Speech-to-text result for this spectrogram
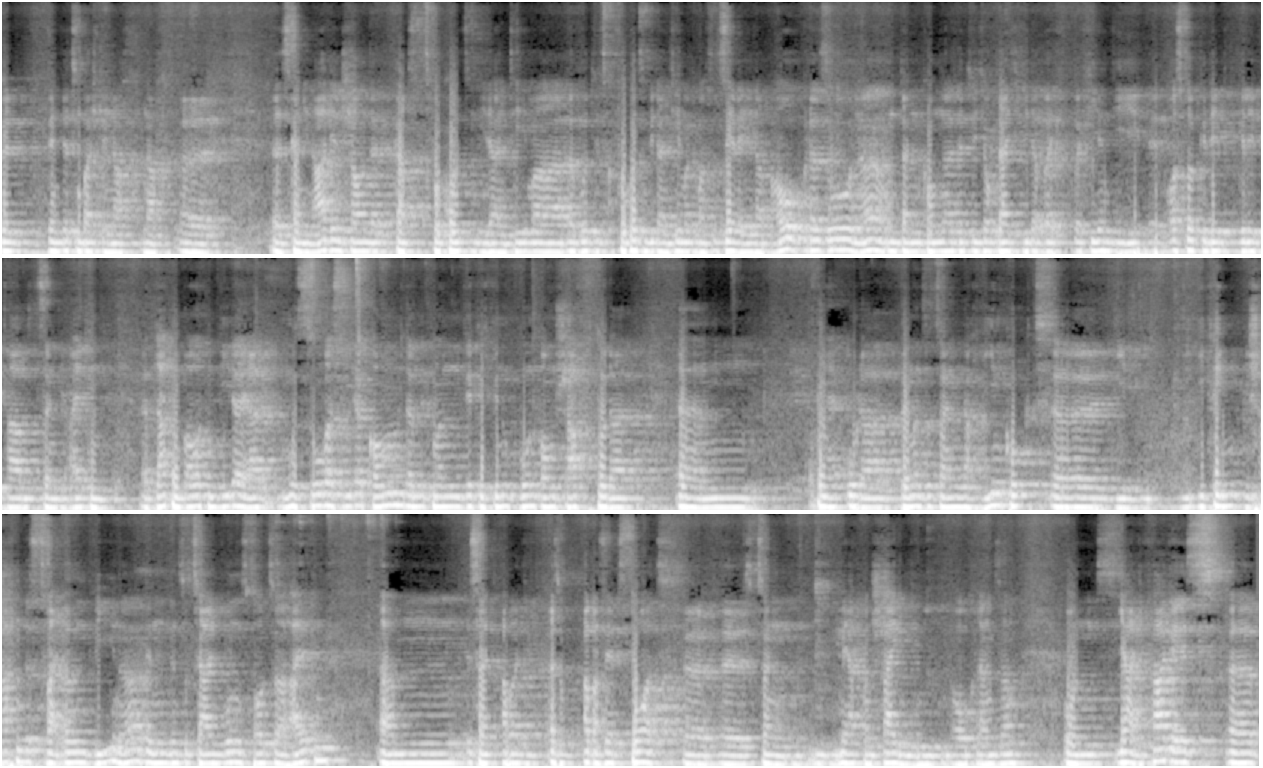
wenn wir zum Beispiel nach, nach äh, Skandinavien schauen, da gab es vor kurzem wieder ein Thema, äh, wurde jetzt vor kurzem wieder ein Thema gemacht, serieller Bau oder so, ne? und dann kommen dann natürlich auch gleich wieder bei, bei vielen, die in Ostblock gelebt, gelebt haben, sozusagen die alten äh, Plattenbauten wieder, ja, muss sowas wiederkommen, damit man wirklich genug Wohnraum schafft oder ähm, äh, oder wenn man sozusagen nach Wien guckt, äh, die, die, kriegen, die schaffen das zwar irgendwie, ne, den, den sozialen Wohnungsbau zu erhalten, ähm, ist halt aber, die, also, aber selbst dort äh, äh, sozusagen merkt man steigende Mieten auch langsam. Und ja, die Frage ist, äh,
